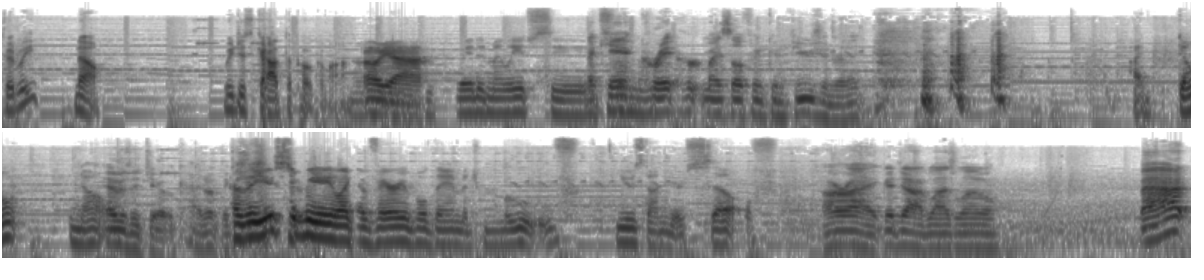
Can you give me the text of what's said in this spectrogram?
Could we? No. We just got the Pokemon. Oh, yeah. Created my leech seed. I can't So crit hurt myself in confusion, right? I don't know. It was a joke. I don't think. Because it used to do be like a variable damage move used on yourself. All right, good job, Laszlo. Bat.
